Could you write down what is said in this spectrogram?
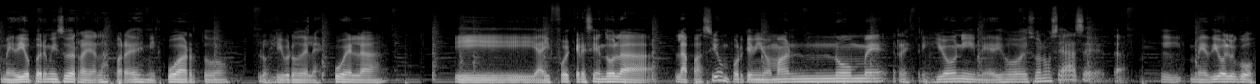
me dio permiso de rayar las paredes de mi cuarto, los libros de la escuela, y ahí fue creciendo la, pasión, porque mi mamá no me restringió ni me dijo, eso no se hace. me dio el go.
